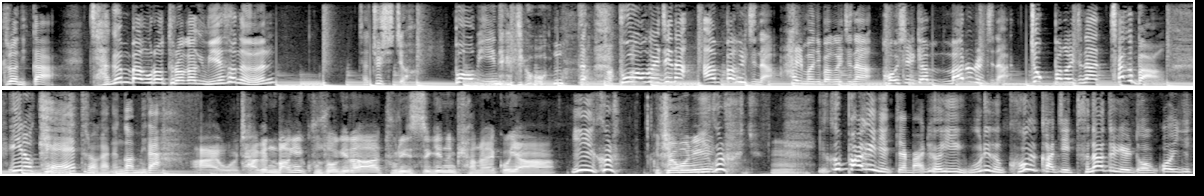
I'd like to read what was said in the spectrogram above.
그러니까 작은 방으로 들어가기 위해서는 자 주시죠. 뻔히 내려온 자, 부엌을 지나 안방을 지나 할머니 방을 지나 거실 겸 마루를 지나 쪽방을 지나 작은 방 이렇게 들어가는 겁니다. 아이고 작은 방이 구석이라 둘이 쓰기는 편할 거야. 이걸 그쵸 어머니? 이걸 음. 이거 빵이니까 말이야. 이 우리는 거기까지 드나들 일도 없고 이,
